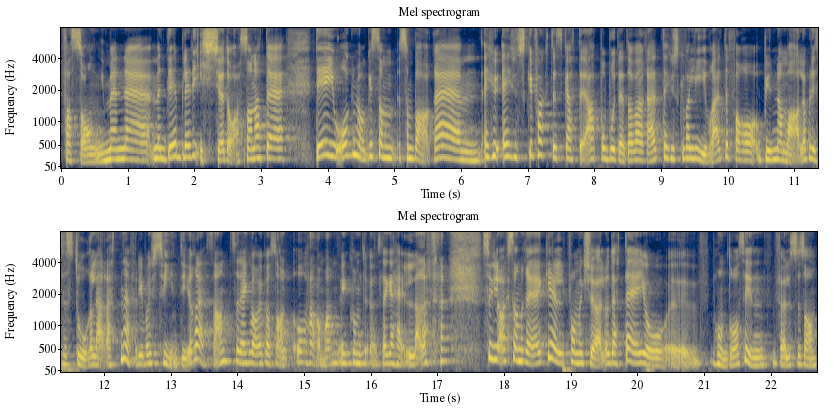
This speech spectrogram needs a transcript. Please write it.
fasong. Men, eh, men det ble det ikke, da. Sånn at det, det er jo òg noe som, som bare eh, jeg, jeg husker faktisk at Apropos det å være redd, jeg husker jeg var livredd for å begynne å male på disse store lerretene, for de var jo svindyre. sant? Så jeg var jo bare sånn Å, herremann, jeg kommer til å ødelegge hele lerretet. Så jeg lagde sånn regel for meg sjøl, og dette er jo eh, 100 år siden, føles det som.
